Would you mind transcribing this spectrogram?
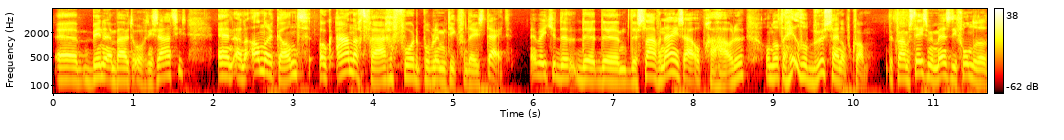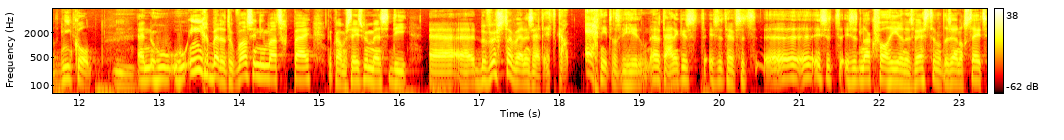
Eh, binnen en buiten organisaties. En aan de andere kant ook aandacht vragen voor de problematiek van deze tijd. En weet je, de, de, de, de slavernij is opgehouden omdat er heel veel bewustzijn op kwam. Er kwamen steeds meer mensen die vonden dat het niet kon. En hoe, hoe ingebed het ook was in die maatschappij, er kwamen steeds meer mensen die eh, eh, bewuster werden en zeiden: Het kan echt niet wat we hier doen. En uiteindelijk is het, is het, heeft het, eh, is het, is het nakval hier in het Westen, want er zijn nog steeds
